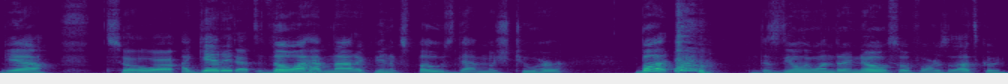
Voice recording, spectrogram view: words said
Yeah, So uh, I get it. That's though I fucking have not been exposed that much to her, but this is the only one that I know so far, so that's good.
